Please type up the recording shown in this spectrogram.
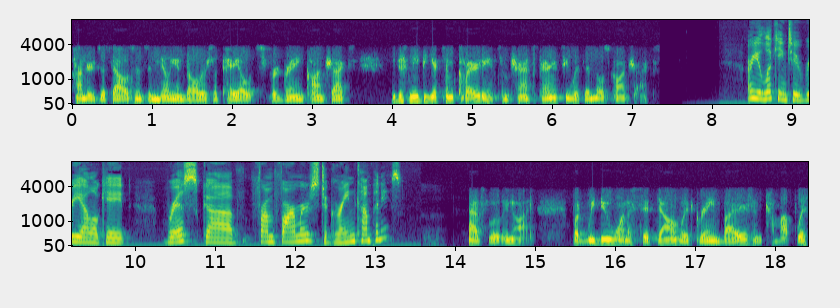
hundreds of thousands and million dollars of payouts for grain contracts. We just need to get some clarity and some transparency within those contracts. Are you looking to reallocate risk uh, from farmers to grain companies? Absolutely not. But we do want to sit down with grain buyers and come up with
